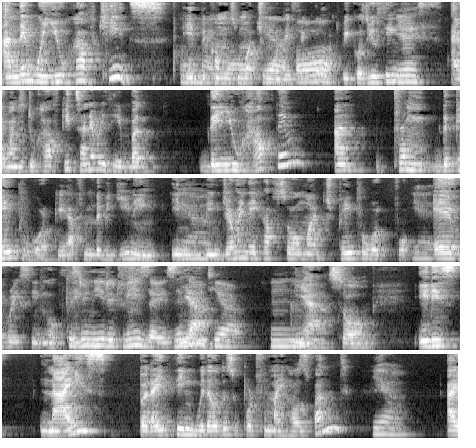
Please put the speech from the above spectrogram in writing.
and then when you have kids, Oh it becomes God, much more difficult Oh. because you think yes I wanted to have kids and everything, but then you have them and from the paperwork yeah from the beginning in, Yeah. in germany they have so much paperwork for Yes. every single thing Because you needed visa, isn't Yeah. it? Yeah. Mhm. yeah so it is nice but i think without the support from my husband Yeah. i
